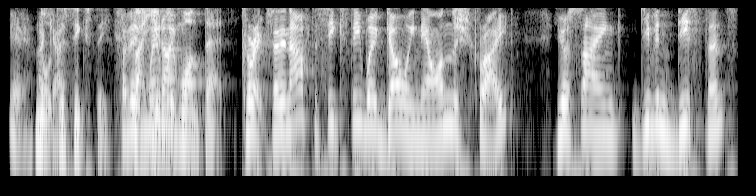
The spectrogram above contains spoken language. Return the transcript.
Yeah, 0 okay. to 60. But But, you don't want that. Correct. So then after 60, we're going now on the straight. You're saying, given distance,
